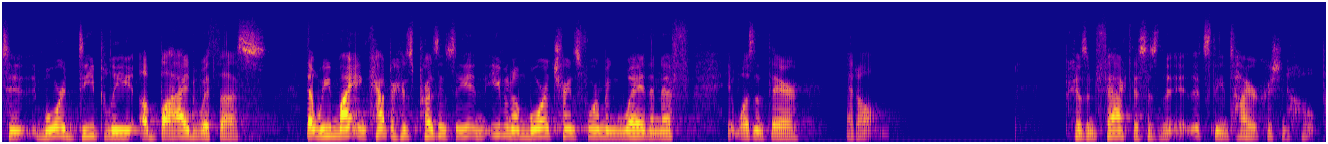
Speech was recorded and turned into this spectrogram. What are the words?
to more deeply abide with us? That we might encounter his presence in even a more transforming way than if it wasn't there at all. Because in fact, this is the, it's the entire Christian hope.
